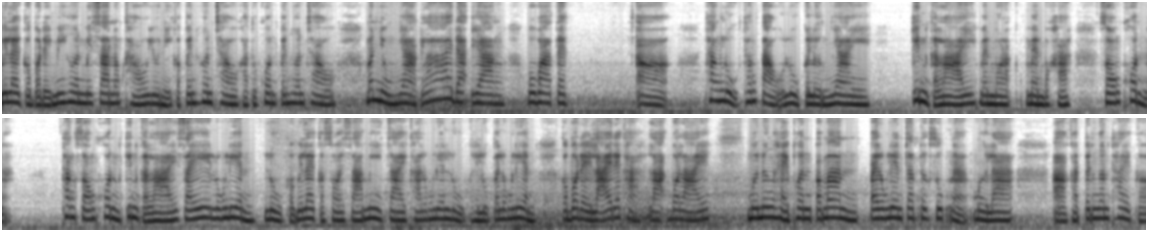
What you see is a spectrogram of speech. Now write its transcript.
วิไลก็บ่ได้มีเฮือนมีซ่านน้ำเขาอยู่นี่ก็เป็นเฮือนเช่าค่ะ ทุกคนเป็นเฮือนเช่ามันยุ่งยากหลายดะยางบ่ว่าแต่อ่าทั้งลูกทั้งเต่าลูกก็เริ่มใหญ่ กินก็หลายแมนบ่แมนบ่คะสองคนน่ะ ทั้งสองคนกินกับลายไซโรงเรียนลูกกับวิไลกับซอยสามีจ่ายค่าโรงเรียนลูกให้ลูกไปโรงเรียน ก็บ่ได้ลายได้ค่ะ ละบ่หลาย มือหนึงให้เพิ่นประมาณไปโรงเรียนจันทร์ถึกสุกร์น่ะ มือละอ่าคัดเป็นเงินไทยก็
